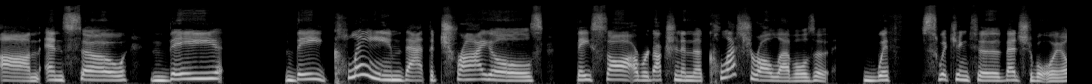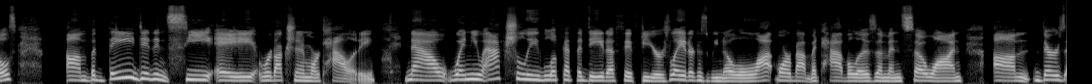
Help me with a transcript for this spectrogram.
Um, and so they they claim that the trials they saw a reduction in the cholesterol levels uh, with switching to vegetable oils. Um, but they didn't see a reduction in mortality. Now, when you actually look at the data 50 years later, because we know a lot more about metabolism and so on, um, there's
